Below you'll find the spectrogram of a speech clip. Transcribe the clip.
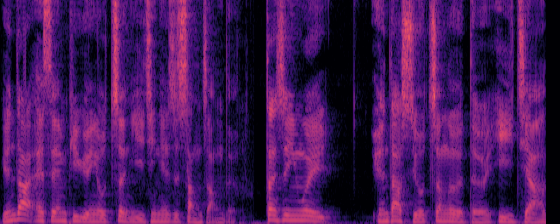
元大 S M P 原油正一今天是上涨的，但是因为元大石油正二的溢价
